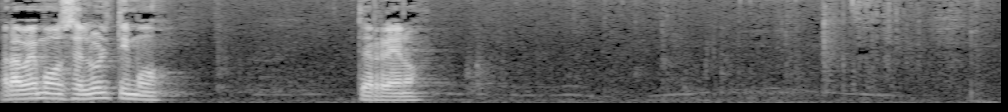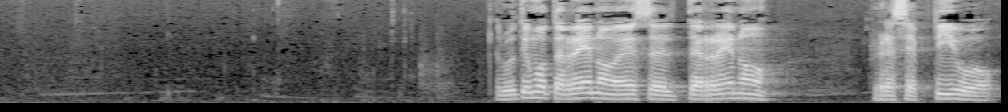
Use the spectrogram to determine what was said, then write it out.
Ahora vemos el último terreno. El último terreno es el terreno receptivo.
